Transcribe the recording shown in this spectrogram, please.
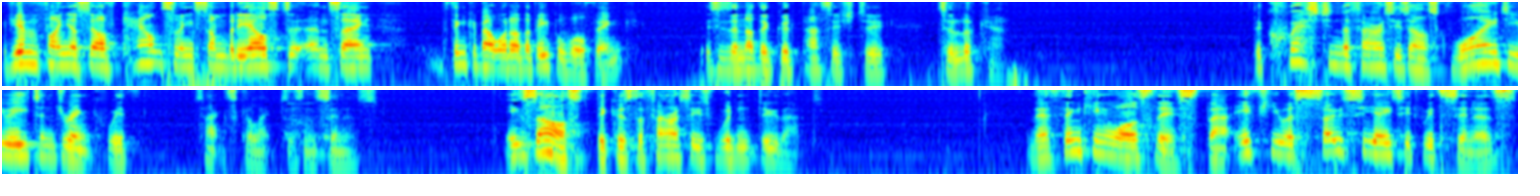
If you ever find yourself counseling somebody else to, and saying, think about what other people will think, this is another good passage to, to look at. The question the Pharisees ask, why do you eat and drink with tax collectors and sinners? It's asked because the Pharisees wouldn't do that. Their thinking was this that if you associated with sinners,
